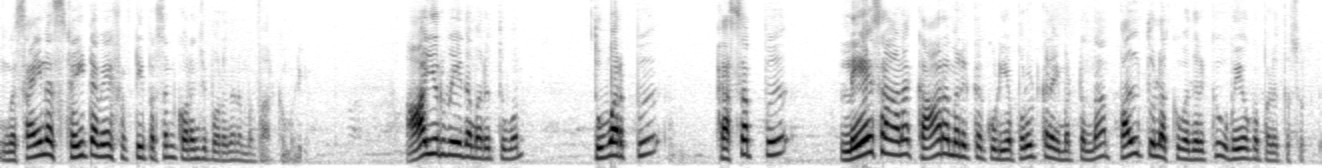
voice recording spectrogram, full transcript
உங்கள் சைனஸ் ஸ்ட்ரைட்டாகவே ஃபிஃப்டி பர்சன்ட் குறைஞ்சி போகிறத நம்ம பார்க்க முடியும். ஆயுர்வேத மருத்துவம் துவர்ப்பு கசப்பு லேசான காரம் இருக்கக்கூடிய பொருட்களை மட்டும்தான் பல் துலக்குவதற்கு உபயோகப்படுத்த சொல்லுது.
